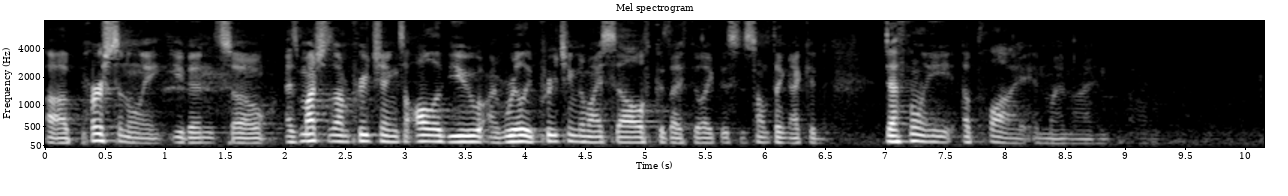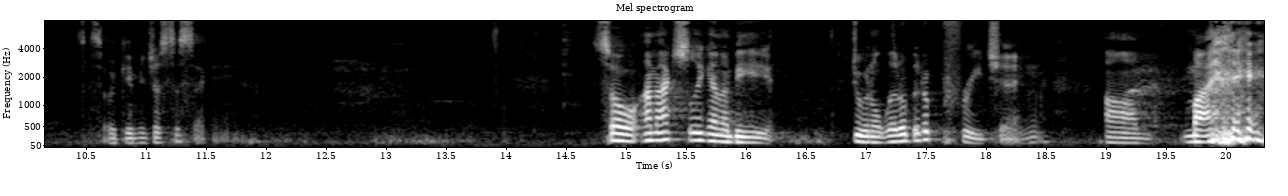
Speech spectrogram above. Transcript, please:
uh, personally, even. So, as much as I'm preaching to all of you, I'm really preaching to myself because I feel like this is something I could definitely apply in my mind. So give me just a second. So I'm actually going to be doing a little bit of preaching. Um, my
